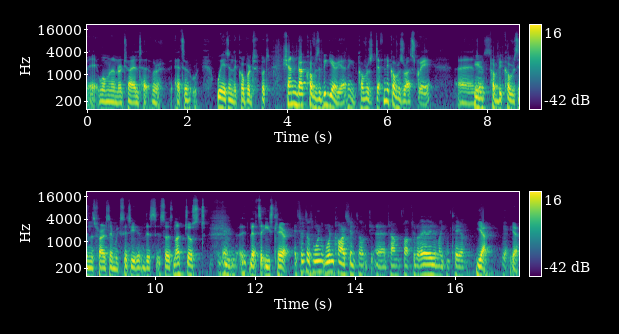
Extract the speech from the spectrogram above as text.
uh, woman and her child had, were, had to wait in the cupboard, but ShannonDoc covers a big area. I think it covers definitely covers Roscrea, and Yes. it probably covers in as far as Limerick City. This, so it's not just uh, let's say East Clare. It says there's one, one call centre, uh, Tom, for Tipperary, Limerick and Clare. Yeah, Yeah. yeah.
